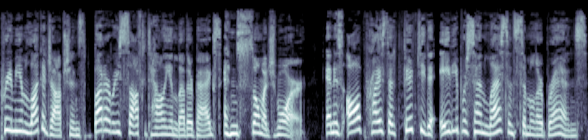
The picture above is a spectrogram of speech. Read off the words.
premium luggage options, buttery soft Italian leather bags, and so much more. And is all priced at 50 to 80% less than similar brands.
